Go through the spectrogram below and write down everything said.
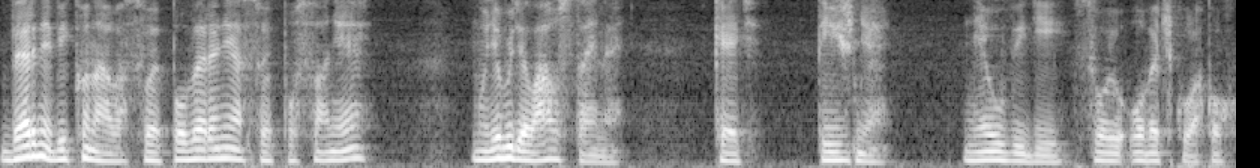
verne vykonáva svoje poverenie a svoje poslanie, mu nebude lahostajné, keď týždne neuvidí svoju ovečku, ako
